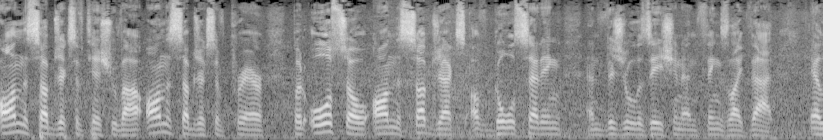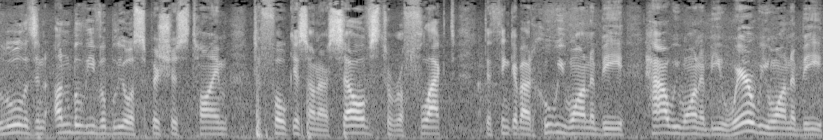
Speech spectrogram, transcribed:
on the subjects of teshuvah, on the subjects of prayer, but also on the subjects of goal setting and visualization and things like that. Elul is an unbelievably auspicious time to focus on ourselves, to reflect, to think about who we want to be, how we want to be, where we want to be,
